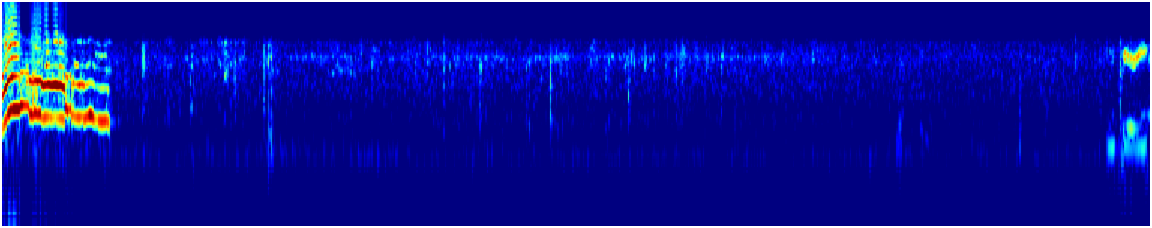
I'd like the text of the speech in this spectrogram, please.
Ah! Blueberries.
